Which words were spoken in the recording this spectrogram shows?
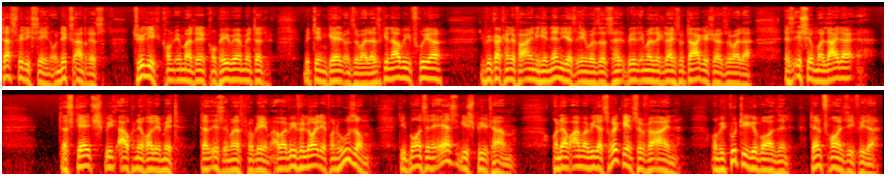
Das will ich sehen und nichts anderes. Natürlich kommt immer der Compare mit, mit dem Geld und so weiter. Das ist genau wie früher. Ich will gar keine Vereine hier nennen jetzt irgendwas. Das wird immer gleich so dargestellt und so weiter. Es ist immer leider, das Geld spielt auch eine Rolle mit. Das ist immer das Problem. Aber wie viele Leute von Husum, die bei uns in der ersten gespielt haben und auf einmal wieder zurückgehen zum Verein und wie gut die geworden sind, dann freuen sie sich wieder.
